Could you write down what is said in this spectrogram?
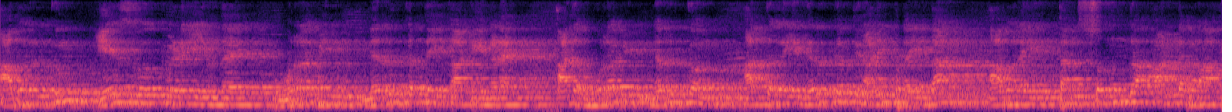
அவருக்கும் இயேசுவுக்கும் இடையே இருந்த உறவின் நெருக்கத்தை காட்டுகின்றன. அந்த உறவின் நெருக்கம் அத்தகைய நெருக்கத்தின் அடிப்படையில் தான் அவரை தன் சொந்த ஆண்டவராக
